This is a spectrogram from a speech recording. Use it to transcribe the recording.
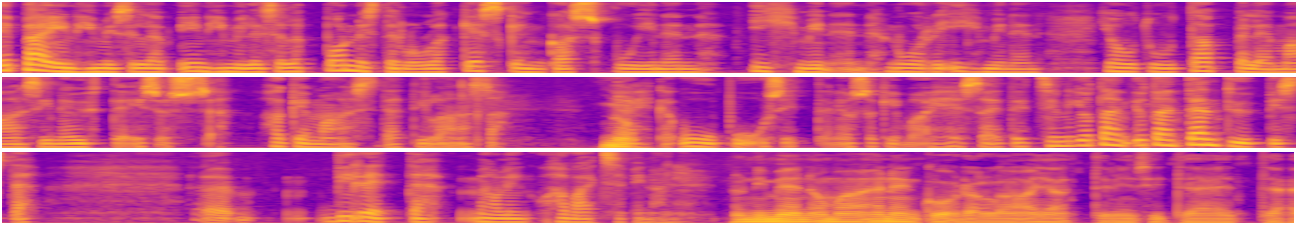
epäinhimillisellä inhimillisellä ponnistelulla keskenkasvuinen ihminen, nuori ihminen, joutuu tappelemaan siinä yhteisössä, hakemaan sitä tilansa no. ja ehkä uupuu sitten jossakin vaiheessa. Että, että siinä jotain, jotain tämän tyyppistä virettä mä olin havaitsevinani. No nimenomaan hänen kohdallaan ajattelin sitä, että,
